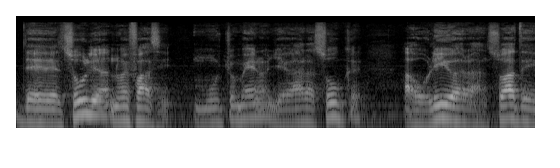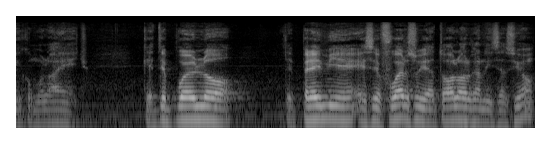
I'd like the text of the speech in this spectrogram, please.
desde el Zulia no es fácil, mucho menos llegar a Sucre, a Bolívar, a Anzuate, como lo han hecho. Que este pueblo te premie ese esfuerzo y a toda la organización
